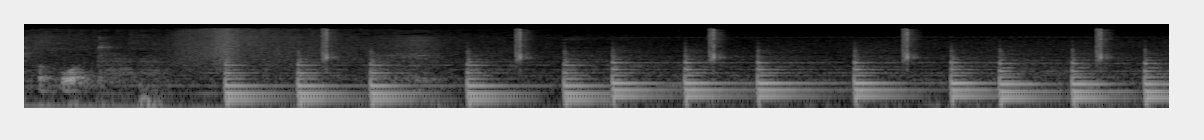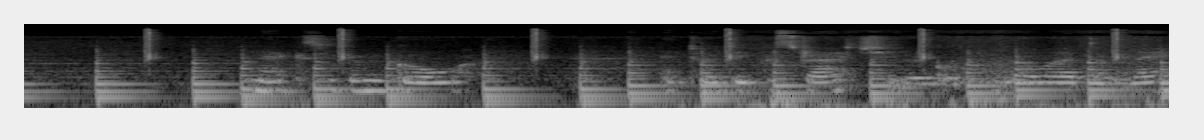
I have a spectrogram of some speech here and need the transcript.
for water. Next, you're going to go into a deeper stretch. You're going to go lower, dominate.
